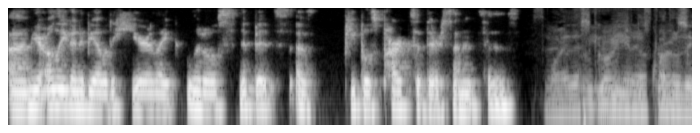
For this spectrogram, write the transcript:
Um, you're only going to be able to hear like little snippets of people's parts of their sentences. Voy a describir el cuadro de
